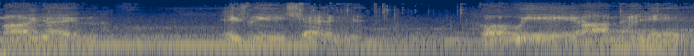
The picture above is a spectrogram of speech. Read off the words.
My name is Legion. For we are many.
